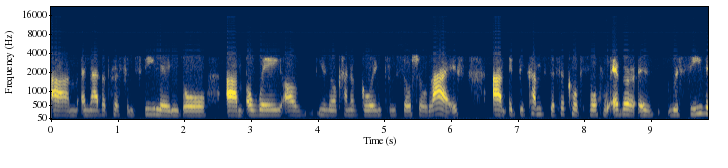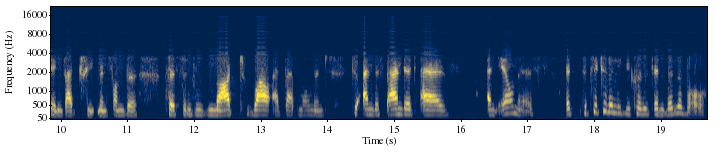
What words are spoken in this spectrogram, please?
um, another person's feelings or um, a way of, you know, kind of going through social life, um, it becomes difficult for whoever is receiving that treatment from the person who's not well at that moment to understand it as an illness it's particularly because it's invisible.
